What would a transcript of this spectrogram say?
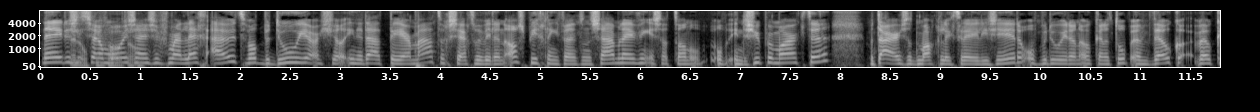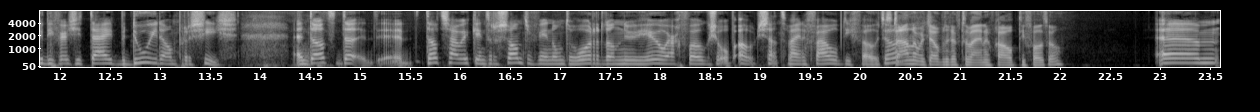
Nee, dus het zou mooi zijn, zeg maar, leg uit. Wat bedoel je als je inderdaad PR-matig zegt: we willen een afspiegeling van de samenleving? Is dat dan op, op, in de supermarkten? Want daar is dat makkelijk te realiseren. Of bedoel je dan ook aan de top? En welke, welke diversiteit bedoel je dan precies? En dat, dat, dat zou ik interessanter vinden om te horen dan nu heel erg focussen op: oh, er staat te weinig vrouwen op die foto. Staan er wat jou betreft te weinig vrouwen op die foto? Um,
